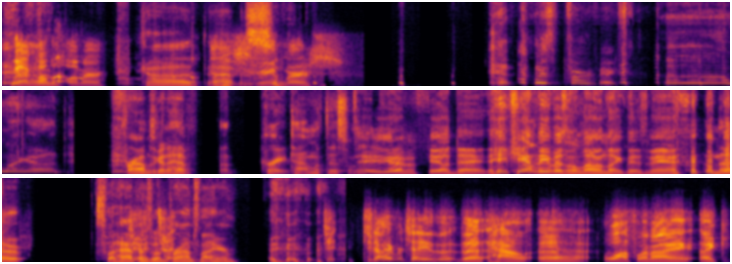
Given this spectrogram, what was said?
We gotta call the plumber. God. This is gonna get worse. that was perfect. oh my God. Prom's gonna have a great time with this one. Dude, he's gonna have a field day. He can't leave us alone like this, man. no. That's what happens when Dude, Prime's not here. Did, did I ever tell you the, the how uh Waffle and I like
